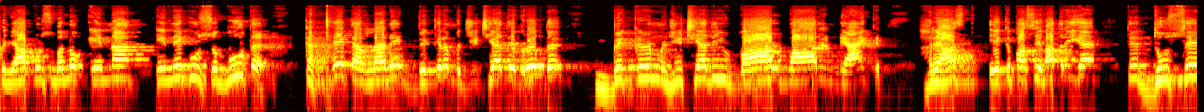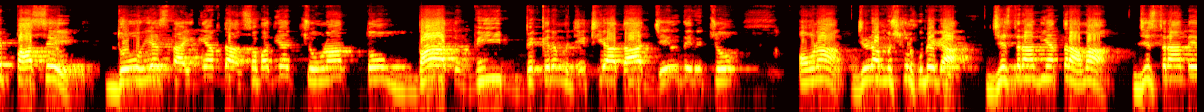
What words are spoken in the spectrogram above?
ਪੰਜਾਬ ਪੁਲਿਸ ਵੱਲੋਂ ਇਹਨਾਂ, ਇੰਨੇ ਕੁ ਸਬੂਤ ਇਕੱਠੇ ਕਰ ਨੇ। ਵਿਕਰਮ ਮਜੀਠੀਆ ਦੇ ਵਿਰੁੱਧ, ਵਿਕਰਮ ਮਜੀਠੀਆ ਦੀ ਵਾਰ-ਵਾਰ ਨਿਆਇਕ ਹਰਾਸਤ ਇੱਕ ਪਾਸੇ ਵੱਧ ਰਹੀ ਹੈ ਤੇ ਦੂਸਰੇ ਪਾਸੇ 2027 ਦੀਆਂ ਵਿਧਾਨ ਸਭਾ ਦੀਆਂ ਚੋਣਾਂ ਤੋਂ ਬਾਅਦ ਵੀ ਵਿਕਰਮ ਮਜੀਠੀਆ ਦਾ ਜੇਲ੍ਹ ਦੇ ਵਿੱਚੋਂ ਆਉਣਾ ਜਿਹੜਾ ਮੁਸ਼ਕਲ ਹੋਵੇਗਾ। ਜਿਸ ਤਰ੍ਹਾਂ ਦੀਆਂ ਧਰਾਵਾਂ ਜਿਸ ਤਰ੍ਹਾਂ ਦੇ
